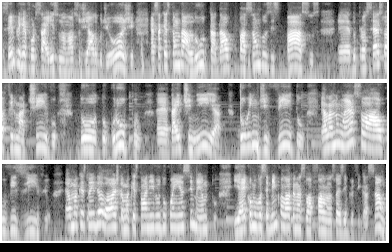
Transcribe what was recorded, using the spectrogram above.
sempre reforçar isso no nosso diálogo de hoje, essa questão da luta, da ocupação dos espaços, é, do processo afirmativo, do, do grupo, é, da etnia, do indivíduo, ela não é só algo visível, é uma questão ideológica, é uma questão a nível do conhecimento. E aí, como você bem coloca na sua fala, na sua exemplificação,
